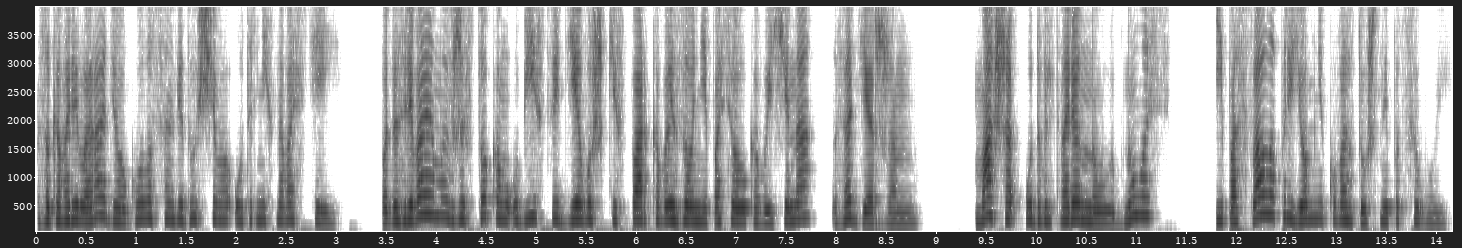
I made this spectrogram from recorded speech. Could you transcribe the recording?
заговорила радио голосом ведущего утренних новостей. Подозреваемый в жестоком убийстве девушки в парковой зоне поселка Выхина задержан. Маша удовлетворенно улыбнулась и послала приемнику воздушный поцелуй.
